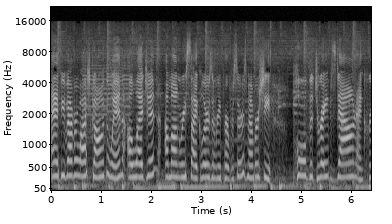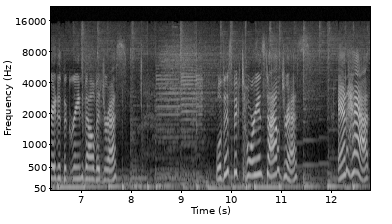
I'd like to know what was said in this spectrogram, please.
And if you've ever watched Gone with the Wind, a legend among recyclers and repurposers, remember she pulled the drapes down and created the green velvet dress? Well, this Victorian style dress and hat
